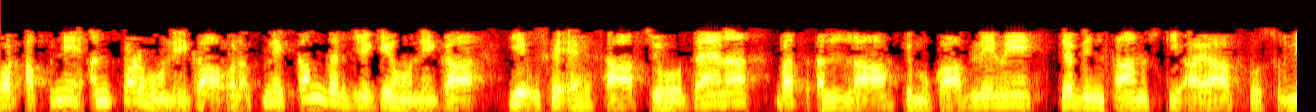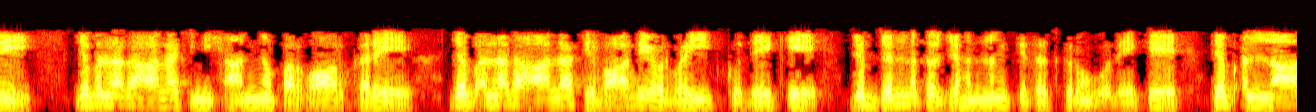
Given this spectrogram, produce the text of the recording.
اور اپنے ان پڑھ ہونے کا اور اپنے کم درجے کے ہونے کا، یہ اسے احساس جو ہوتا ہے نا، بس اللہ کے مقابلے میں جب انسان اس کی آیات کو سنے، جب اللہ تعالیٰ کی نشانیوں پر غور کرے جب اللہ تعالیٰ کے وعدے اور وعید کو دیکھے، جب جنت اور جہنم کے تذکروں کو دیکھے، جب اللہ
